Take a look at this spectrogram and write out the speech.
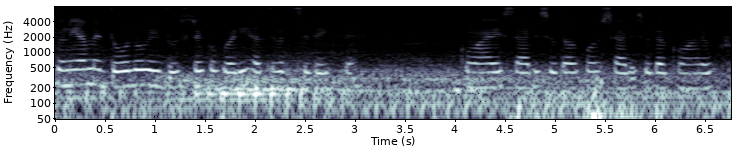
दुनिया में दो लोग एक दूसरे को बड़ी हसरत से देखते हैं। कुमारी शादीशुदा को और शादीशुदा कुमारों को।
